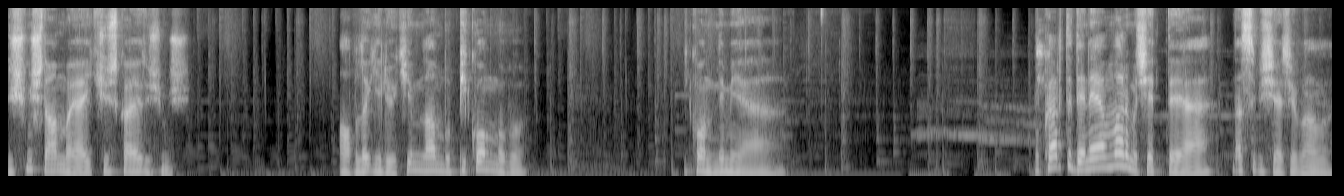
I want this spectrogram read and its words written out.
Düşmüş lan bayağı 200k'ya düşmüş. Abla geliyor. Kim lan bu? Pikon mu bu? Pikon değil mi ya? Bu kartı deneyen var mı chatte ya? Nasıl bir şey acaba bu?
